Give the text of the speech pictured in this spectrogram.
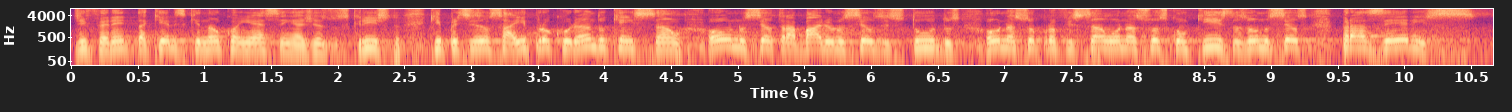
Diferente daqueles que não conhecem a Jesus Cristo, que precisam sair procurando quem são, ou no seu trabalho, ou nos seus estudos, ou na sua profissão, ou nas suas conquistas, ou nos seus prazeres.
